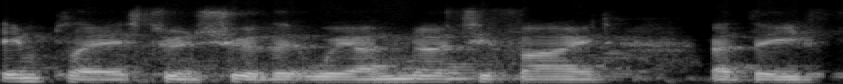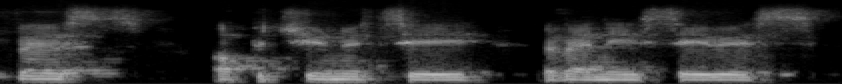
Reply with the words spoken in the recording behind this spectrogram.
in place to ensure that we are notified at the first opportunity of any serious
